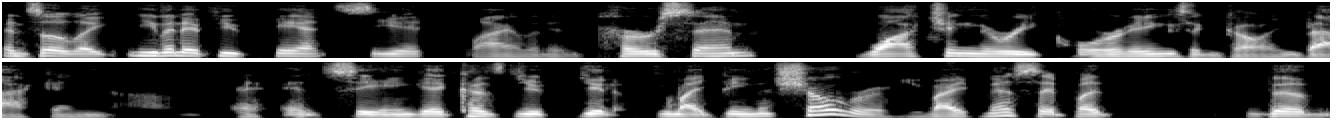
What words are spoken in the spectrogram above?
And so like, even if you can't see it live in person, watching the recordings and going back and, um, and seeing it, cause you, you know, you might be in the showroom, you might miss it, but the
